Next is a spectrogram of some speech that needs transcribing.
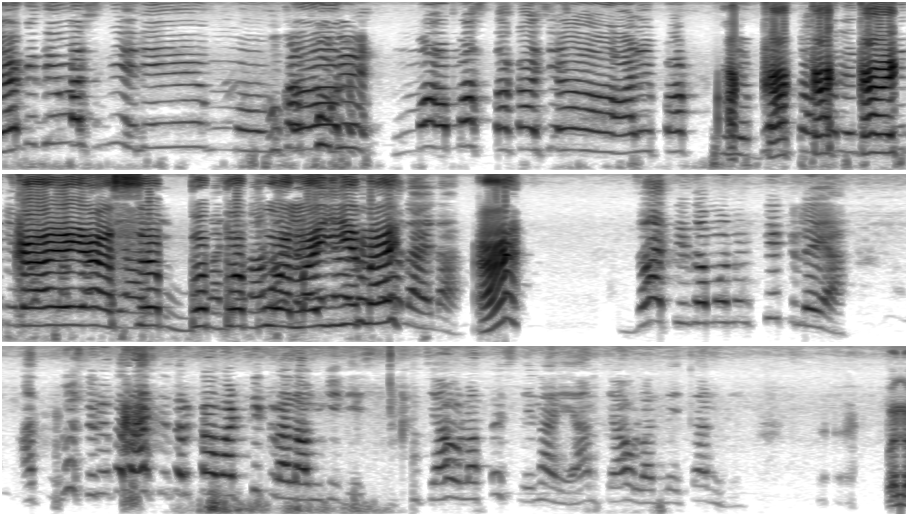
एक दिवस नेली मस्तकाच्या पाक का- का- काय काय असं ब- ब- बोलाय नाही जातीचं म्हणून टिकलं या. आता दुसरी तर असते तर कवाट टिकला लावून गेली? आमच्या अवलाद तसली नाही आमच्या अवलाद लय चांगली. पण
